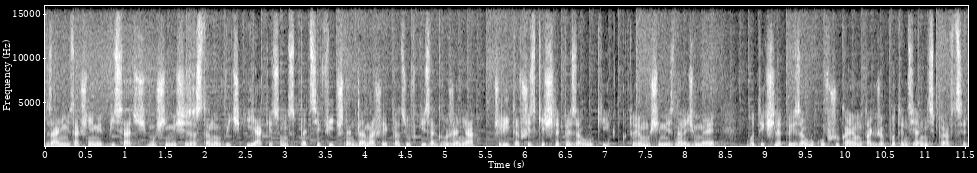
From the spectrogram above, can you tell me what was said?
Zanim zaczniemy pisać, musimy się zastanowić, jakie są specyficzne dla naszej placówki zagrożenia, czyli te wszystkie ślepe zaułki, które musimy znaleźć my, bo tych ślepych zaułków szukają także potencjalni sprawcy.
